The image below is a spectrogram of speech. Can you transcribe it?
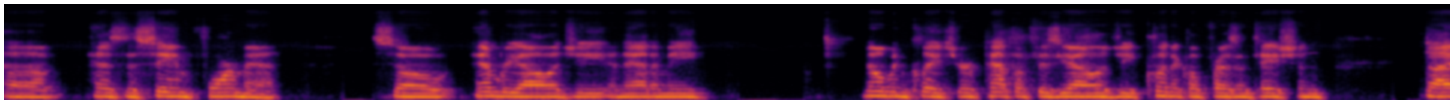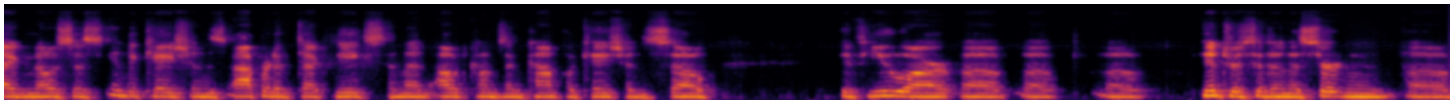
uh, has the same format. So embryology, anatomy, nomenclature, pathophysiology, clinical presentation, diagnosis, indications, operative techniques, and then outcomes and complications. So if you are uh, uh, uh interested in a certain uh,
